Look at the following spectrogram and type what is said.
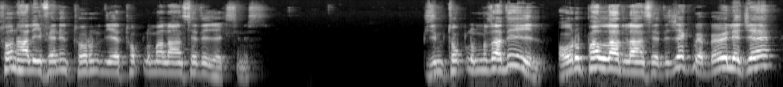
son halifenin torunu diye topluma lanse edeceksiniz. Bizim toplumumuza değil, Avrupalılar lanse edecek ve böylece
